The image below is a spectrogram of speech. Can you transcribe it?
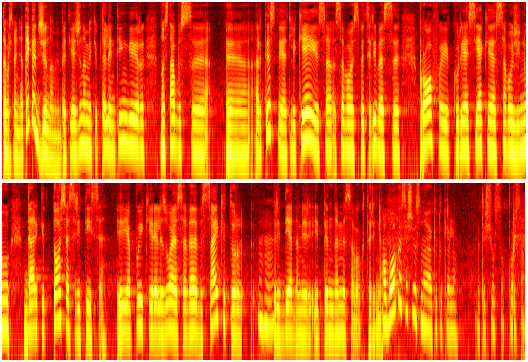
ta prasme, ne tai, kad žinomi, bet jie žinomi kaip talentingi ir nuostabus e, e, artistai, atlikėjai, savo specialybės profai, kurie siekia savo žinių dar kitose srityse. Ir jie puikiai realizuoja save visai kitur, mhm. pridėdami ir įpindami savo aktorinę. O buvo kas iš jūsų nuėjo kitų kelių, bet iš jūsų kurso?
